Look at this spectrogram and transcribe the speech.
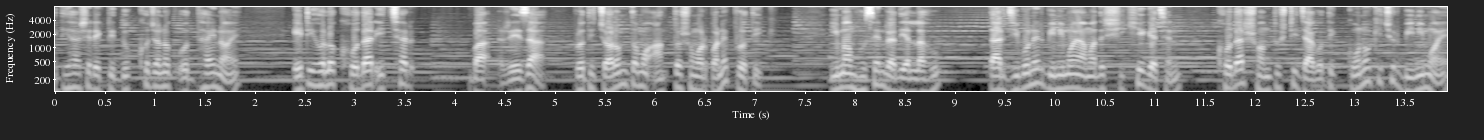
ইতিহাসের একটি দুঃখজনক অধ্যায় নয়, এটি হল খোদার ইচ্ছার বা রেজা প্রতি চরমতম আত্মসমর্পণের প্রতীক। ইমাম হুসেন রাদিয়াল্লাহু তার জীবনের বিনিময়ে আমাদের শিখিয়ে গেছেন, খোদার সন্তুষ্টি জাগতিক কোনো কিছুর বিনিময়ে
